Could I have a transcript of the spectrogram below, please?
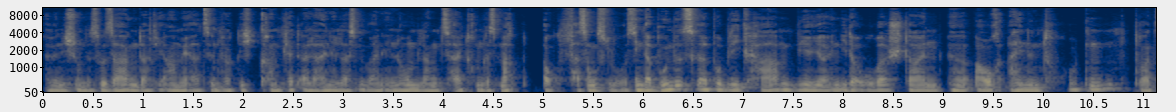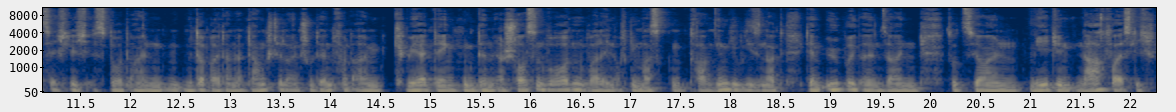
wenn ich schon das so sagen darf, die arme Ärztin wirklich komplett alleine lassen über einen enorm langen Zeitraum. Das macht auch fassungslos. In der Bundesrepublik haben wir ja in Ida Oberstein äh, auch einen Toten. Tatsächlich ist dort ein Mitarbeiter einer Tankstelle, ein Student von einem Querdenkenden erschossen worden, weil er ihn auf die Maskentragen hingewiesen hat, der im Übrigen in seinen sozialen Medien nachweislich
